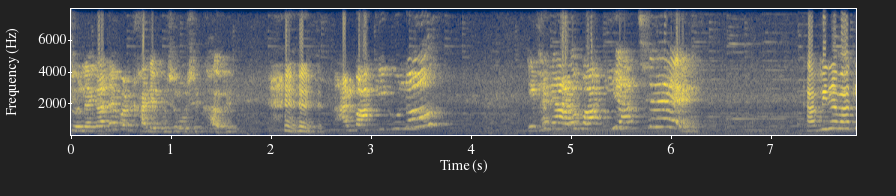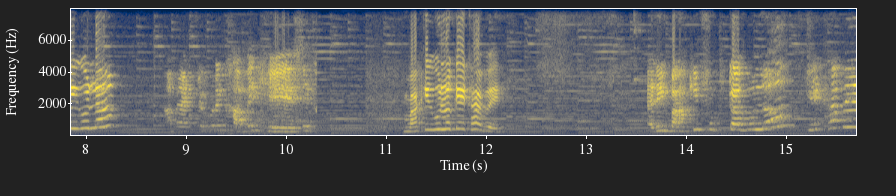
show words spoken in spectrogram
চলে বসে বসে খাবে। আর বাকিগুলো? এখানে আরও বাকি আছে। খাবি না বাকিগুলো? একটা করে খাবে খেয়ে এসে বাকিগুলো কে খাবে? আর এই বাকি ফুটকাগুলো কে খাবে?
